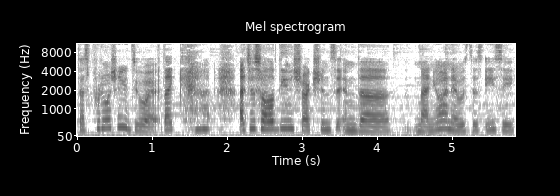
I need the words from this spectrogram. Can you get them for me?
That's pretty much how you do it. Like i just followed the instructions in the manual and it was this easy.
